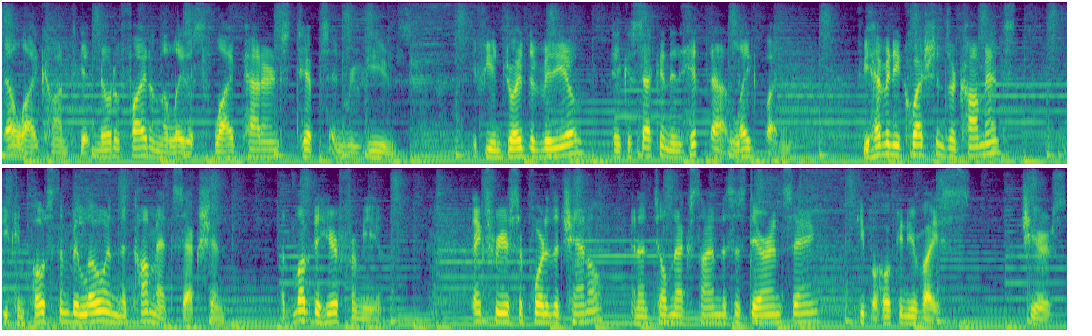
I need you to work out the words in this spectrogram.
bell icon to get notified on the latest fly patterns, tips, and reviews. If you enjoyed the video, take a second and hit that like button. If you have any questions or comments, you can post them below in the comments section. I'd love to hear from you. Thanks for your support of the channel, and until next time, this is Darren saying, keep a hook in your vise. Cheers.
